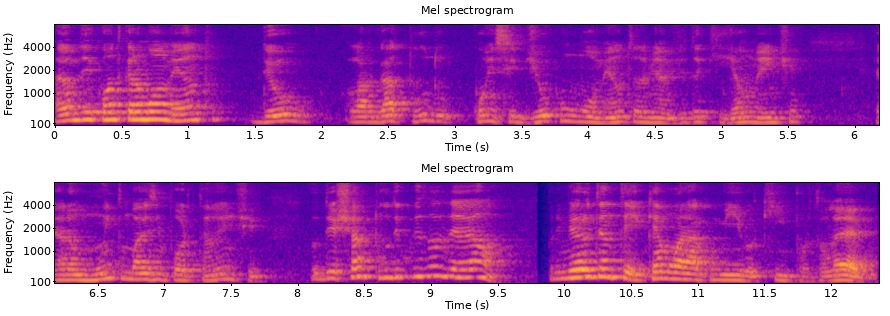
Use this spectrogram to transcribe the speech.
Aí eu me dei conta que era o momento de eu largar tudo, coincidiu com um momento da minha vida que realmente era muito mais importante eu deixar tudo e cuidar dela. Primeiro eu tentei, quer morar comigo aqui em Porto Alegre?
